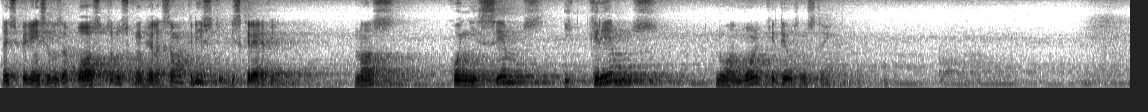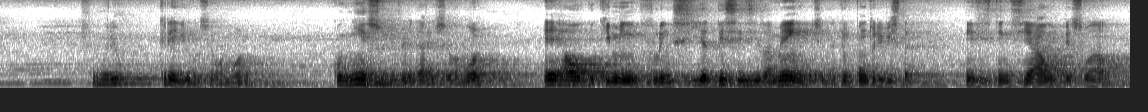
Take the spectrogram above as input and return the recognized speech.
da experiência dos apóstolos com relação a Cristo, escreve: Nós conhecemos e cremos no amor que Deus nos tem. Senhor, eu creio no seu amor, conheço de verdade o seu amor, é algo que me influencia decisivamente, né, de um ponto de vista existencial e pessoal.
